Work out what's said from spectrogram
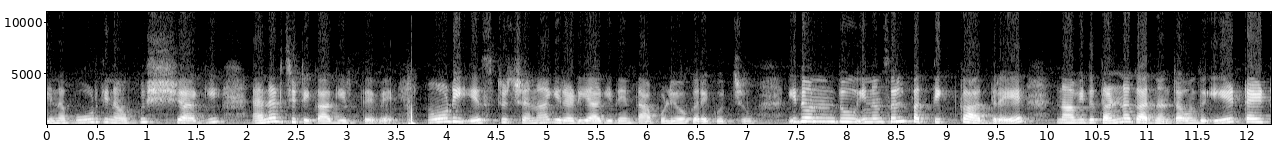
ದಿನಪೂರ್ತಿ ನಾವು ಖುಷಿಯಾಗಿ ಎನರ್ಜೆಟಿಕ್ ಆಗಿರ್ತೇವೆ. ನೋಡಿ ಎಷ್ಟು ಚೆನ್ನಾಗಿ ರೆಡಿಯಾಗಿದೆ ಅಂತ ಆ ಪುಳಿಯೋಗರೆ ಗೊಜ್ಜು. ಇದೊಂದು ಇನ್ನೊಂದು ಸ್ವಲ್ಪ ತಿಕ್ಕಾದರೆ ನಾವಿದು ತಣ್ಣಗಾದ ನಂತರ ಒಂದು ಏರ್ ಟೈಟ್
